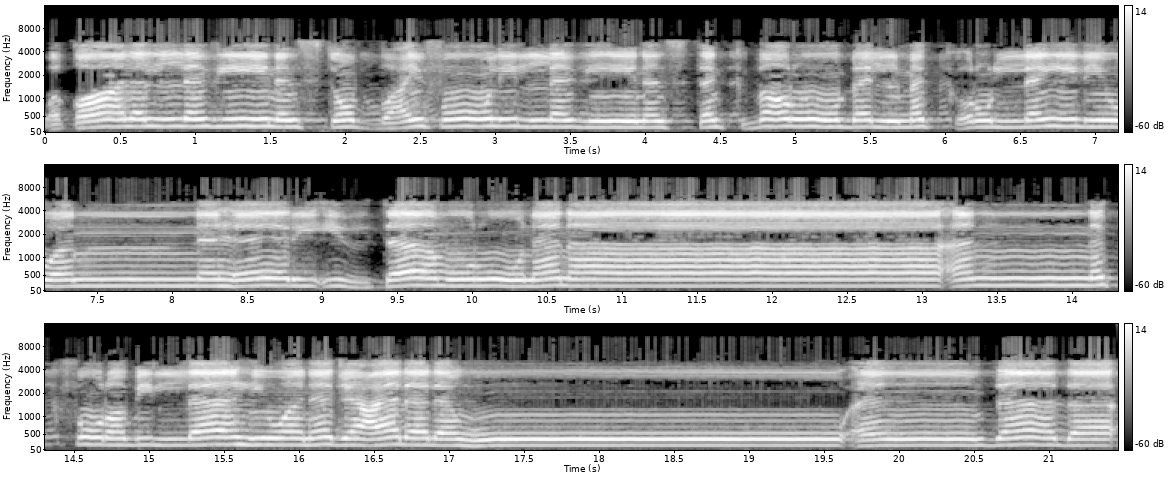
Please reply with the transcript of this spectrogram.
وقال الذين استضعفوا للذين استكبروا بل مكر الليل والنهار إذ تامروننا أن نكفر بالله ونجعل له أندادا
